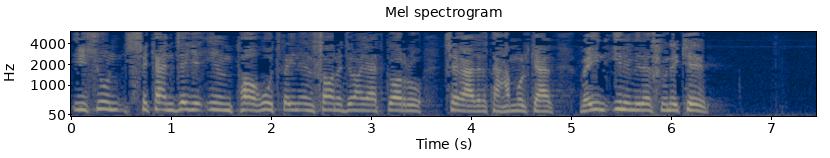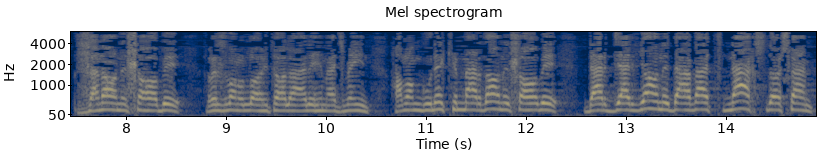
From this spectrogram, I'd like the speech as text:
ایشون شکنجه این تاغوت و این انسان جنایتکار رو چقدر تحمل کرد و این اینو میرسونه که زنان صحابه رضوان الله تعالی علیهم اجمعین همان گونه که مردان صحابه در جریان دعوت نقش داشتند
